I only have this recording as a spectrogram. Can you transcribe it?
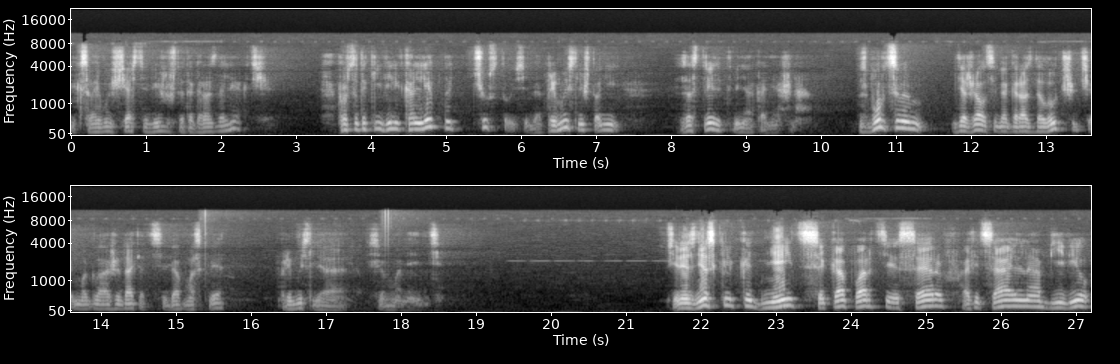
И к своему счастью вижу, что это гораздо легче. Просто таки великолепно чувствую себя, при мысли, что они застрелят меня, конечно. С Бурцевым держал себя гораздо лучше, чем могла ожидать от себя в Москве при мысли о всем моменте. Через несколько дней ЦК партии эсеров официально объявил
